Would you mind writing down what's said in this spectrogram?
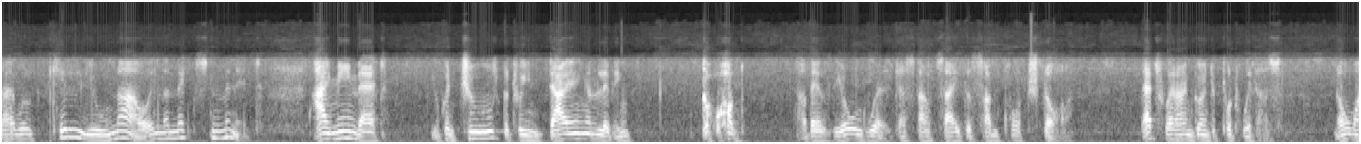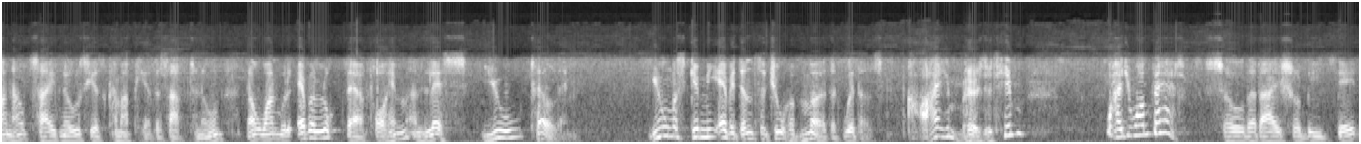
I will kill you now in the next minute. I mean that. You can choose between dying and living. Go on. Now, there's the old well just outside the sun porch door. That's where I'm going to put Withers. No one outside knows he has come up here this afternoon. No one will ever look there for him unless you tell them. You must give me evidence that you have murdered Withers, I murdered him? Why do you want that? so that I shall be dead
